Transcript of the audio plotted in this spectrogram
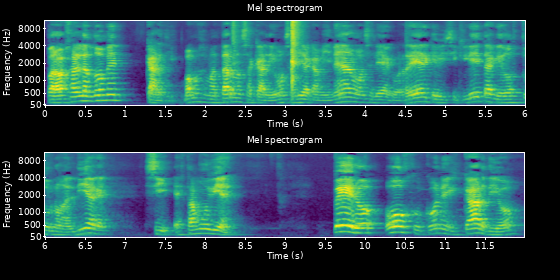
para bajar el abdomen cardio. Vamos a matarnos a cardio. Vamos a salir a caminar, vamos a salir a correr, que bicicleta, que dos turnos al día. Que... Sí, está muy bien. Pero ojo con el cardio,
